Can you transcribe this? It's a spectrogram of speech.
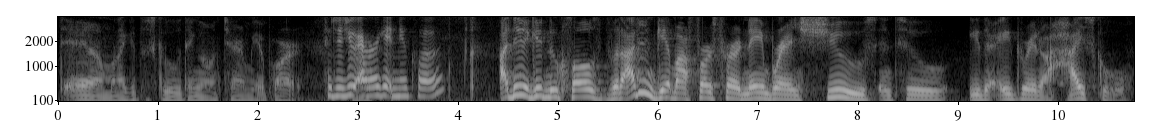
damn, when I get to school, they're gonna tear me apart. So did you ever get new clothes? I did get new clothes, but I didn't get my first pair of name brand shoes until either eighth grade or high school.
